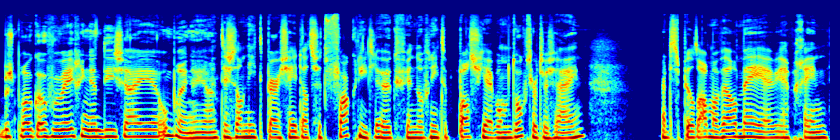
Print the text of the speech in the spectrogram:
besproken overwegingen die zij eh, opbrengen. Ja. Het is dan niet per se dat ze het vak niet leuk vinden of niet de passie hebben om dokter te zijn. Maar het speelt allemaal wel mee. Hè. Je hebt geen,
